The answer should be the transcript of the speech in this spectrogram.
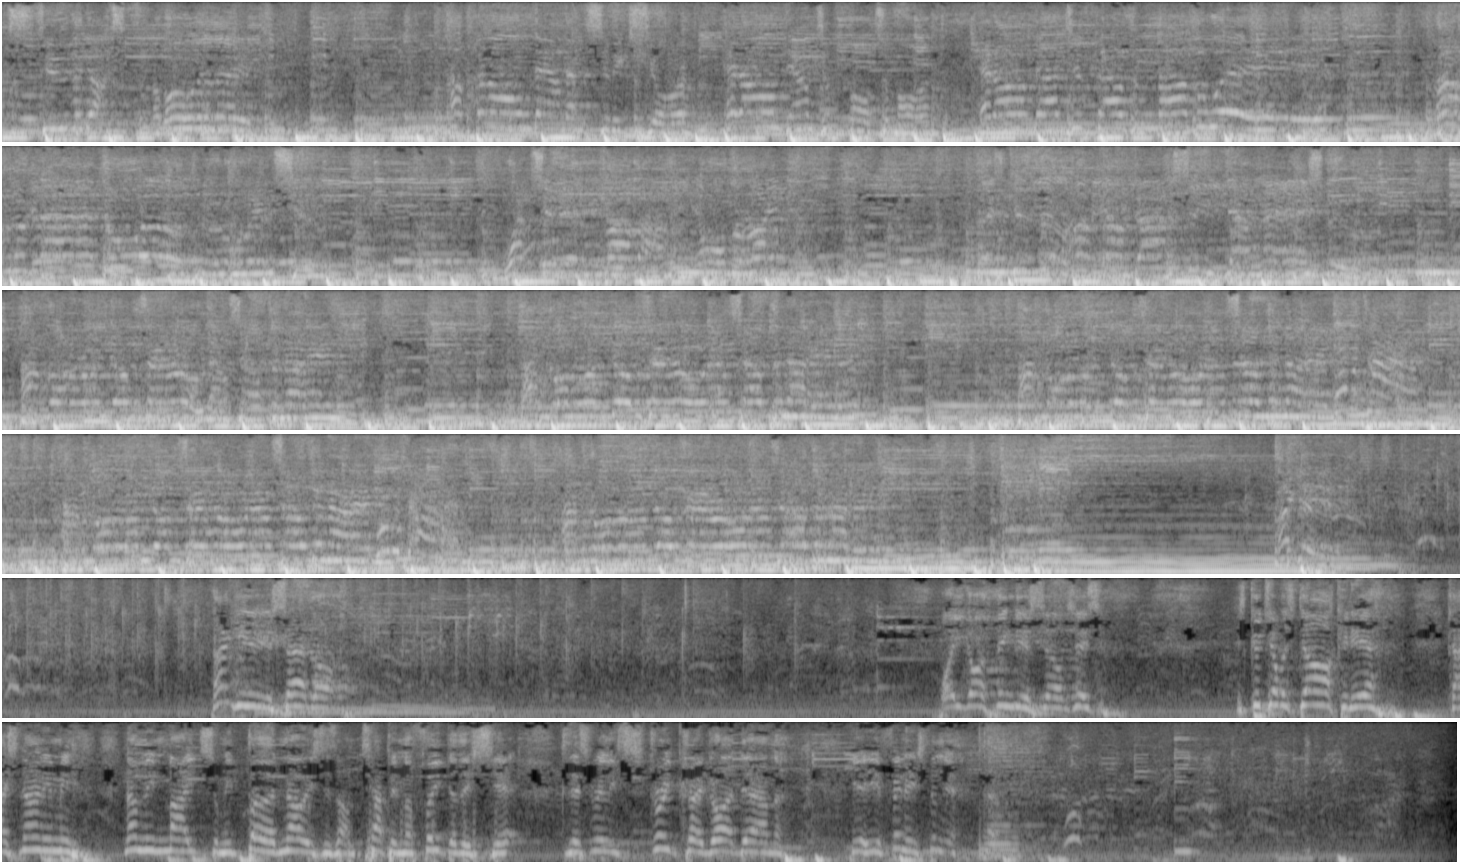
Thank you, Sadlock. sad lot. What you got to think to yourselves is, it's good job it's dark in here, in case none of me, none of me mates or me bird notices I'm tapping my feet to this shit, because it's really street cred right down the... Yeah, you finished, didn't you?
